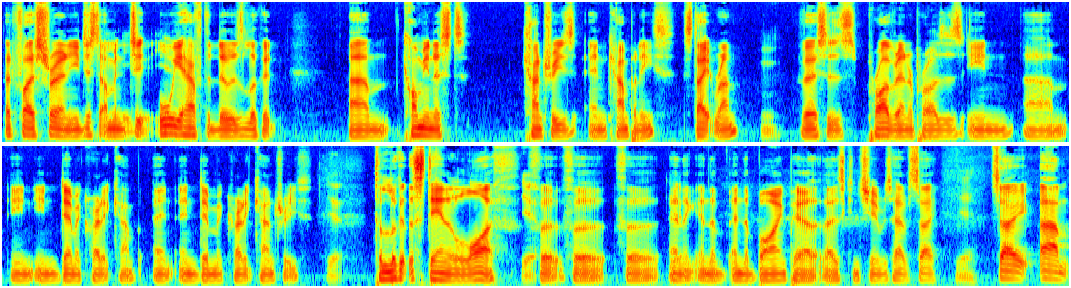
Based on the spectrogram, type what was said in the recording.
that flows through, and you just, I mean, yeah. all you have to do is look at um, communist countries and companies, state run. Versus private enterprises in um, in in democratic comp- and, and democratic countries. Yeah. To look at the standard of life Yeah. for for, for and the and the and the buying power that those consumers have. So Yeah. so um,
